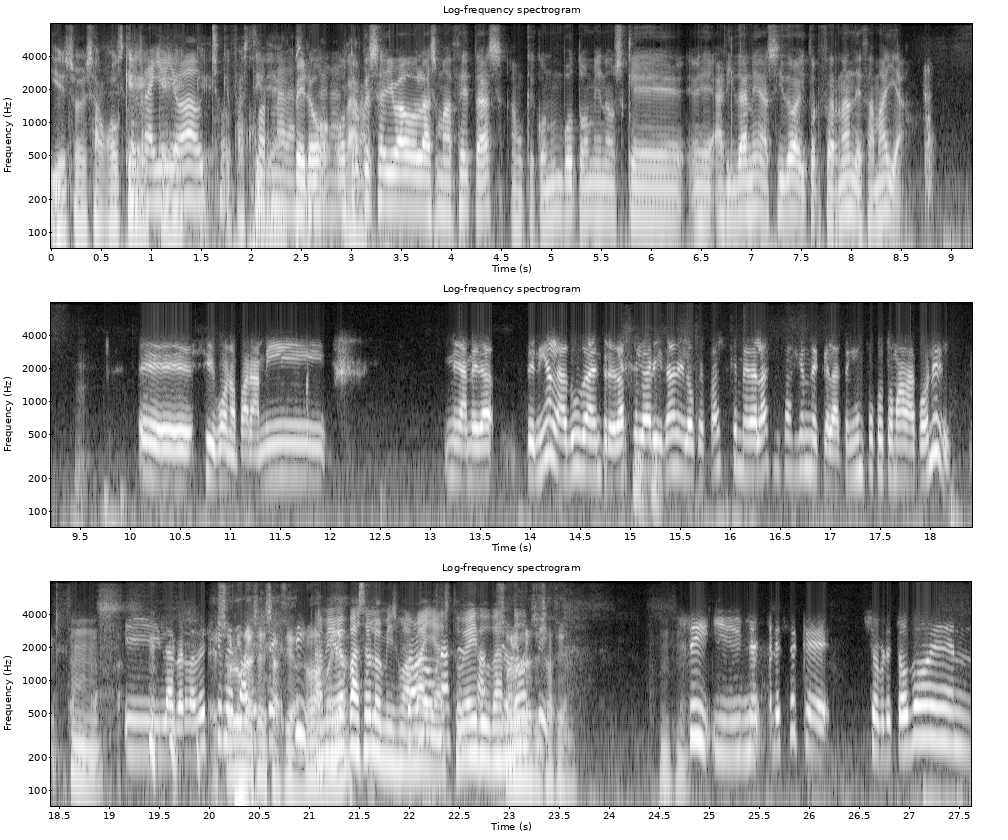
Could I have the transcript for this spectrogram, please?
Y eso es algo Es que, que el Rayo que- lleva que- ocho que fastidia. jornadas Pero otro Claro. que se ha llevado las macetas, aunque con un voto menos que eh, Aridane, ha sido Aitor Fernández, Amaya. Eh, sí, bueno, para mí mira, me da, tenía la duda entre dárselo a Aridane, lo que pasa es que me da la sensación de que la tengo un poco tomada con él. Y la verdad es que Es me solo una parece- sensación, sí. ¿no, a mí me pasó lo mismo, Amaya. una Estuve ahí sensación. dudando. Solo una Sí. sensación. Sí, y me parece que, sobre todo en,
